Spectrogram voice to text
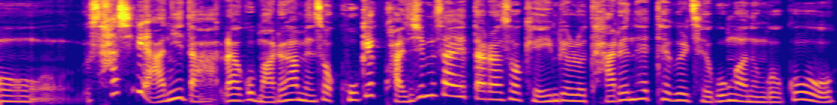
어, 사실이 아니다라고 말을 하면서 고객 관심사에 따라서 개인별로 다른 혜택을 제공하는 거고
